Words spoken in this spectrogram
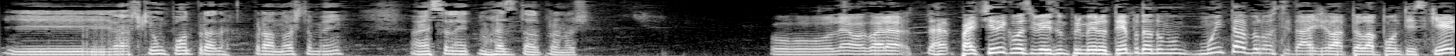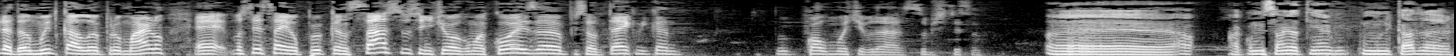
E acho que um ponto para nós também é um excelente resultado para nós. O Léo, agora, a partida que você fez no primeiro tempo, dando muita velocidade lá pela ponta esquerda, dando muito calor pro Marlon, é, você saiu por cansaço, sentiu alguma coisa, opção técnica? Qual o motivo da substituição? É, a, a, comissão já tinha comunicado é,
